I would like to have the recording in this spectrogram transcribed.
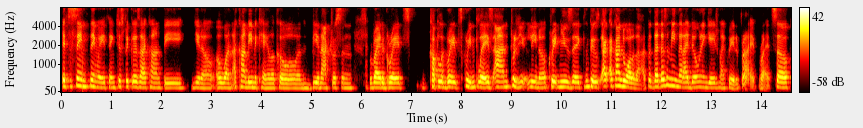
it's the same thing where you think just because I can't be, you know, a one, I can't be Michaela Coel and be an actress and write a great couple of great screenplays and produce, you know, create music. I, I can't do all of that, but that doesn't mean that I don't engage my creative drive, right? So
